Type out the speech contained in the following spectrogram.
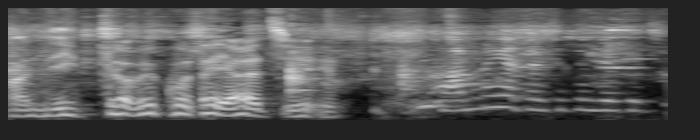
আর দেখতে হবে কোথায় আছে? সামনেই আছে সেদিন দেখেছি।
